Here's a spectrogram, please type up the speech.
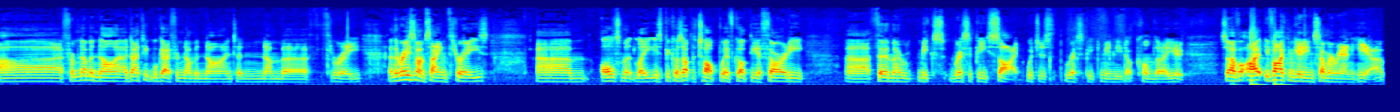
uh, from number nine, I don't think we'll go from number nine to number three. And the reason I'm saying threes um, ultimately is because up the top we've got the authority uh, Thermomix recipe site, which is recipecommunity.com.au. So if I if I can get in somewhere around here,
